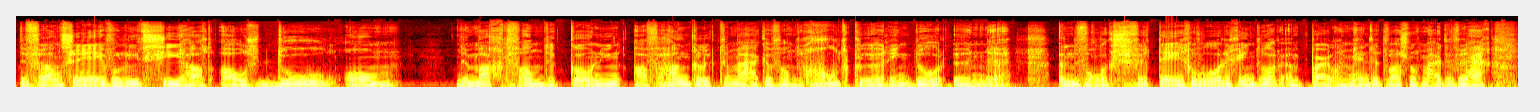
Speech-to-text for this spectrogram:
De Franse Revolutie had als doel om de macht van de koning afhankelijk te maken van de goedkeuring door een, een volksvertegenwoordiging, door een parlement. Het was nog maar de vraag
